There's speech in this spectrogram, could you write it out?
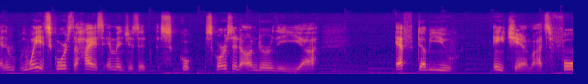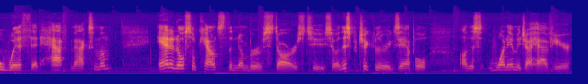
and the way it scores the highest image is it sco scores it under the uh, FWHM. That's full width at half maximum and it also counts the number of stars too. So in this particular example, on this one image I have here,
